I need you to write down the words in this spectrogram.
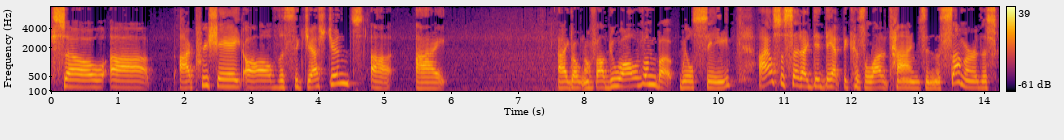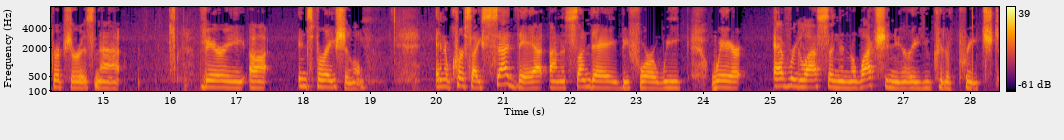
So uh, I appreciate all the suggestions. Uh, I I don't know if I'll do all of them, but we'll see. I also said I did that because a lot of times in the summer the scripture is not very uh, inspirational. And of course, I said that on a Sunday before a week where every lesson in the lectionary you could have preached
